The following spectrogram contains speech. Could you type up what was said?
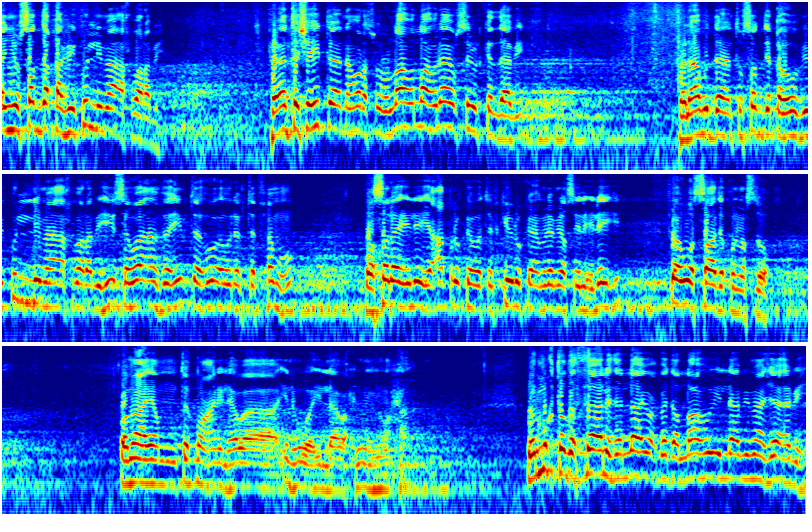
أن يصدق في كل ما أخبر به. فأنت شهدت أنه رسول الله والله لا يرسل الكذابين فلا بد أن تصدقه بكل ما أخبر به سواء فهمته أو لم تفهمه. وصل إليه عقلك وتفكيرك أم لم يصل إليه فهو الصادق المصدوق. وما ينطق عن الهوى إن هو إلا وحي يوحى. والمقتضى الثالث أن لا يعبد الله إلا بما جاء به.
